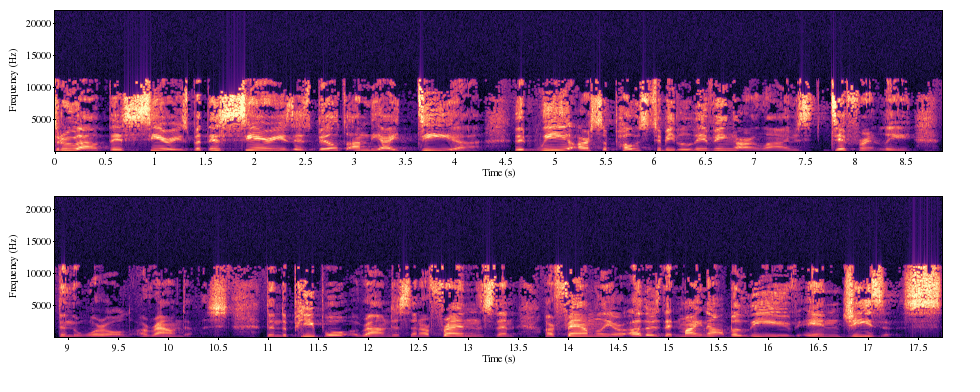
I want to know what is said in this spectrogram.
throughout this series, but this series is built on the idea that we are supposed to be living our lives differently than the world around us than the people around us, than our friends, than our family or others that might not believe in Jesus.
